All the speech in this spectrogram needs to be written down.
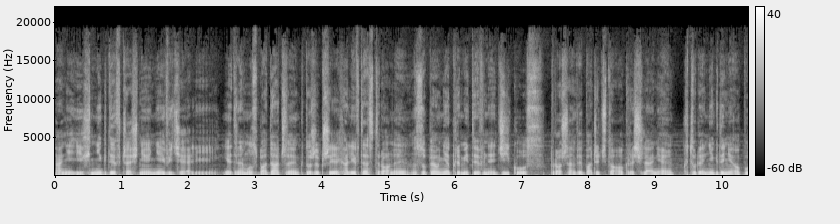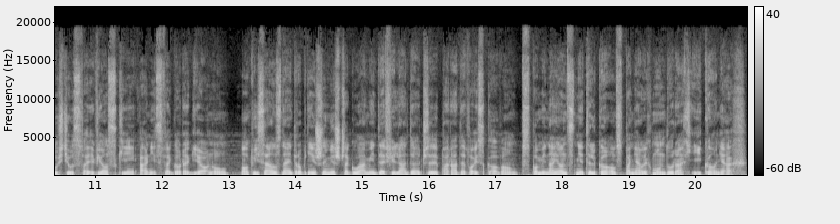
ani ich nigdy wcześniej nie widzieli. Jednemu z badaczy, którzy przyjechali w te strony, zupełnie prymitywny dzikus, proszę wybaczyć to określenie, który nigdy nie opuścił swojej wioski ani swego regionu, opisał z najdrobniejszymi szczegółami defiladę czy paradę wojskową, wspominając nie tylko o wspaniałych mundurach i koniach,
